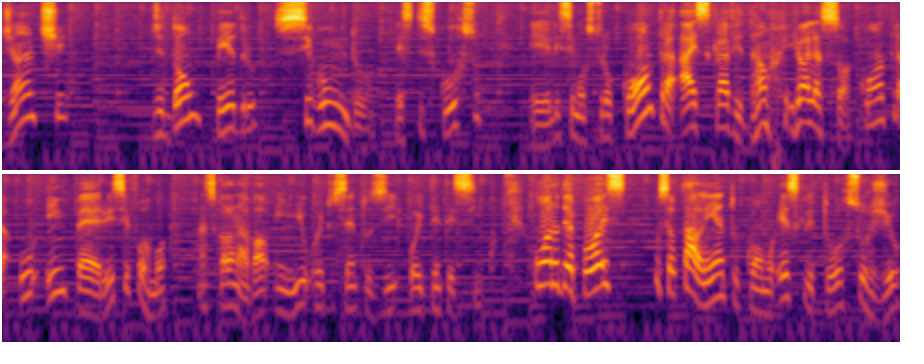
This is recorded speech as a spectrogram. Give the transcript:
diante de Dom Pedro II. Esse discurso ele se mostrou contra a escravidão e, olha só, contra o império e se formou na Escola Naval em 1885. Um ano depois, o seu talento como escritor surgiu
